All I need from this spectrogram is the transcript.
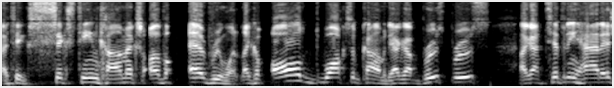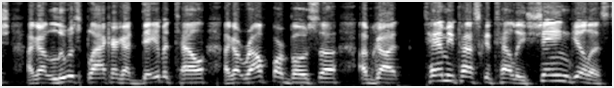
I take 16 comics of everyone, like of all walks of comedy. I got Bruce Bruce, I got Tiffany Haddish, I got Lewis Black, I got Dave Attell, I got Ralph Barbosa, I've got Tammy Pescatelli, Shane Gillis,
